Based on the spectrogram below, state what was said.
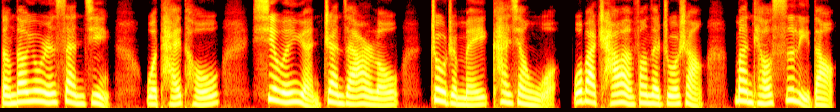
等到佣人散尽，我抬头，谢文远站在二楼。皱着眉看向我，我把茶碗放在桌上，慢条斯理道：“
